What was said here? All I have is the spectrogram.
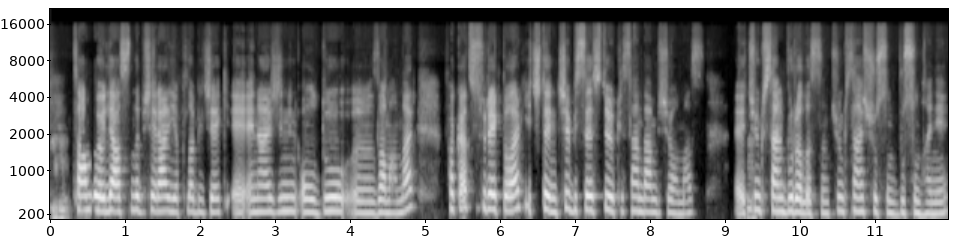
hı hı. tam böyle aslında bir şeyler yapılabilecek e, enerjinin olduğu e, zamanlar fakat sürekli olarak içten içe bir ses diyor ki senden bir şey olmaz. E, çünkü sen buralısın, çünkü sen şusun, busun hani.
